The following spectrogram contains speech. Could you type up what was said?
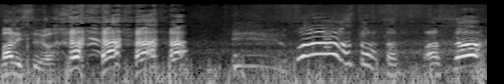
말, 말 있어요. 와, 왔다, 왔다. 왔어?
